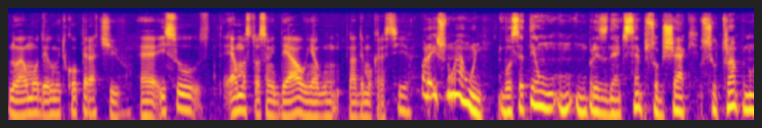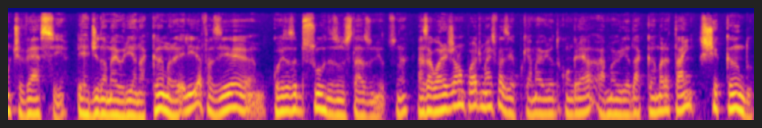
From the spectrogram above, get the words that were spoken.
Não é um modelo muito cooperativo. É, isso é uma situação ideal em algum, na democracia? Olha, isso não é ruim. Você ter um, um, um presidente sempre sob cheque. Se o Trump não tivesse perdido a maioria na Câmara, ele ia fazer coisas absurdas nos Estados Unidos, né? Mas agora ele já não pode mais fazer, porque a maioria do Congresso, a maioria da Câmara está checando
